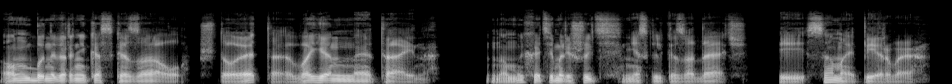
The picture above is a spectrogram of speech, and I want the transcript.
он бы наверняка сказал, что это военная тайна. Но мы хотим решить несколько задач. И самое первое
